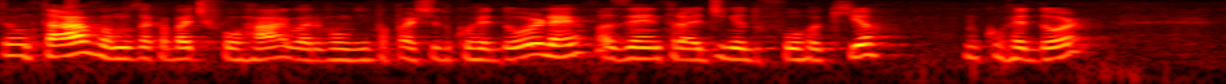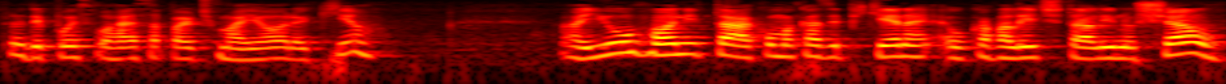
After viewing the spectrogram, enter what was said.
Então tá, vamos acabar de forrar, agora vamos vir pra parte do corredor, né? Fazer a entradinha do forro aqui, ó, no corredor. Pra depois forrar essa parte maior aqui, ó. Aí o Rony tá, como a casa é pequena, o cavalete tá ali no chão.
